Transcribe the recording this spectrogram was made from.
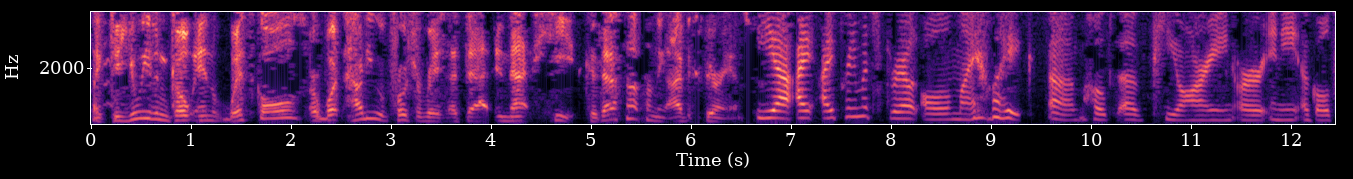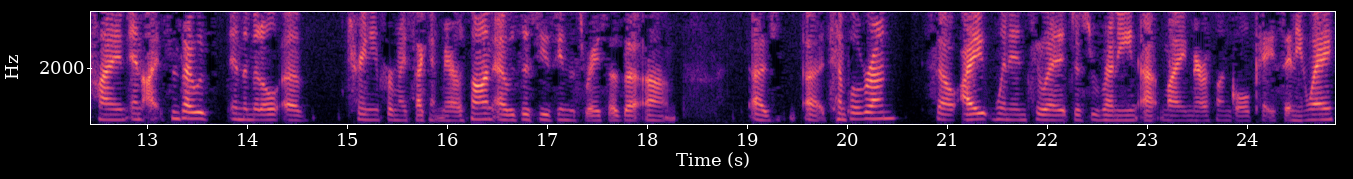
like, do you even go in with goals, or what? How do you approach a race at that in that heat? Because that's not something I've experienced. Yeah, I, I pretty much threw out all my like um hopes of PRing or any a goal time. And I since I was in the middle of training for my second marathon, I was just using this race as a um as a tempo run. So I went into it just running at my marathon goal pace anyway.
